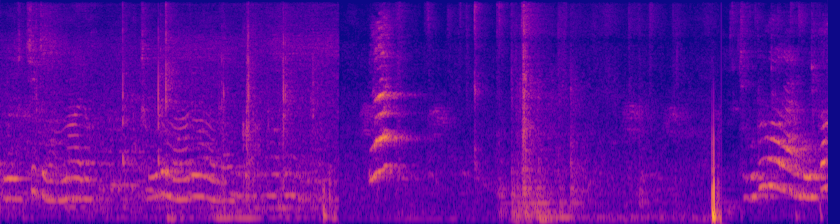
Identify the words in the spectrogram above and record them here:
കുഴിച്ചിട്ട് വന്നാലോ? ചൂട് മാറുമോ ചൂട് മാറാൻ കുളിക്കാൻ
